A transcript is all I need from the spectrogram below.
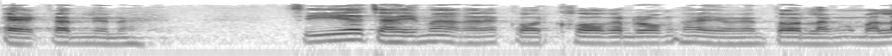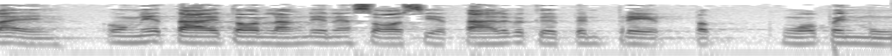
แตกกันเนี่ยนะเสียใจมากนะกอดคอกันร้องไห้เหมือนกันตอนหลังมาไล่ องค์นี้ตายตอนหลังเนี่ยนะสอเสียตายแล้วไปเกิดเป็นเปรตแบบหัวเป็นหมู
